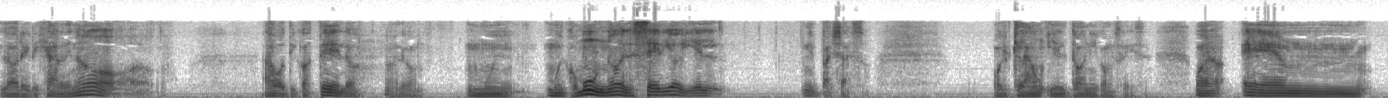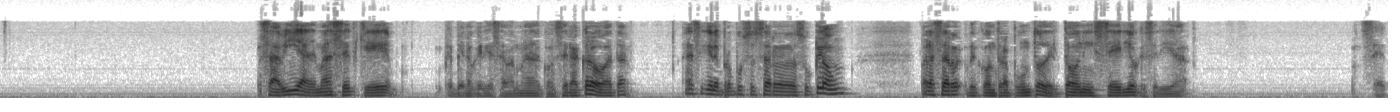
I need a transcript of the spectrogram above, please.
Lore Grijardi, ¿no? a Boticostelo, algo muy, muy común, ¿no? El serio y el, el payaso. O el clown y el Tony, como se dice. Bueno, eh, sabía además Seth que Pepe no quería saber nada con ser acróbata, así que le propuso ser su clown para ser de contrapunto del Tony serio que sería Seth.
